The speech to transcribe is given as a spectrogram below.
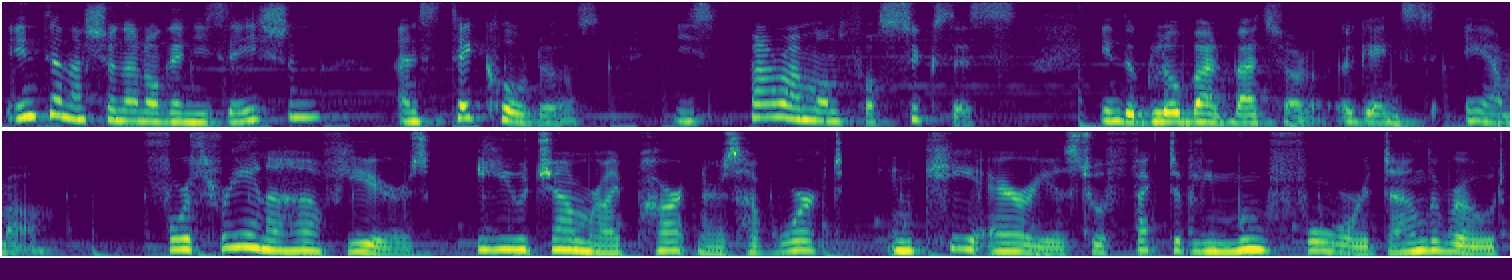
international organizations and stakeholders is paramount for success in the global battle against AMR. For three and a half years, EU JAMRAI partners have worked in key areas to effectively move forward down the road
